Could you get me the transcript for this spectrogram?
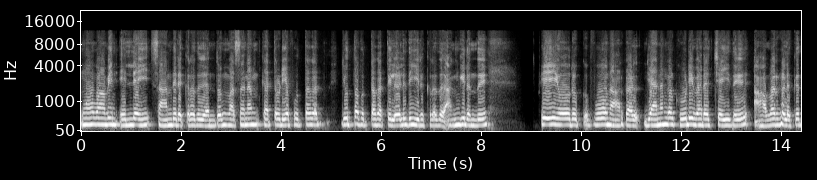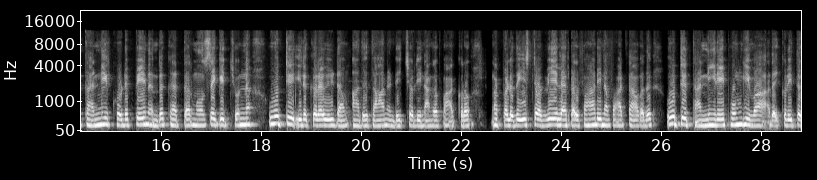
மோவாவின் எல்லை சார்ந்திருக்கிறது என்றும் வசனம் கத்தருடைய புத்தக யுத்த புத்தகத்தில் எழுதியிருக்கிறது. அங்கிருந்து பேயோருக்கு போனார்கள். ஜனங்கள் கூடி வரச் செய்து அவர்களுக்கு தண்ணீர் கொடுப்பேன் என்று கர்த்தர் மோசைக்கு சொன்ன ஊற்று இருக்கிற இடம் அதுதான் என்று சொல்லி நாங்க பார்க்கிறோம். அப்பொழுது இஷ்ட வேலர்கள் பாடின பாட்டாவது ஊற்று தண்ணீரே பொங்கி வா அதை குறித்து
